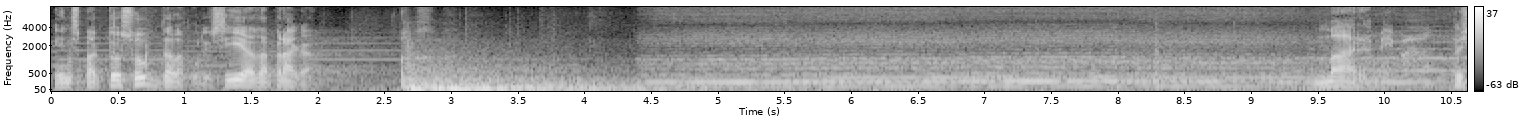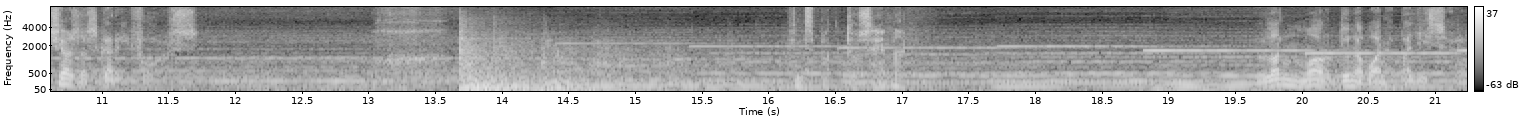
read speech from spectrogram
Inspector Suc de la policia de Praga. Mare meva, això és esgarrifós. Inspector Seman. L'han mort d'una bona pallissa.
